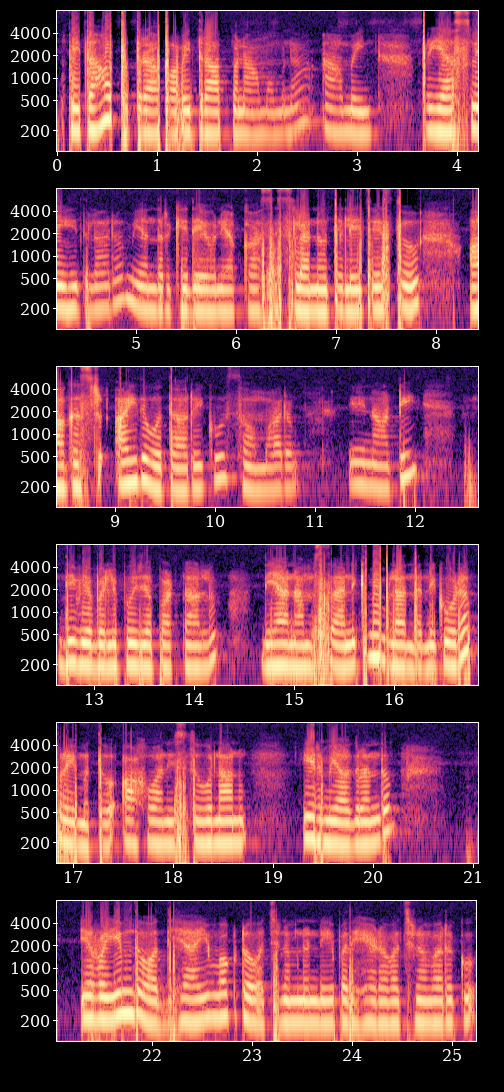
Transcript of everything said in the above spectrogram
పిత పుత్ర పవిత్రాత్మ నామమున. ఆమెన్. ప్రియ స్నేహితులారా మీ అందరికీ దేవుని యొక్క ఆశీస్సులను తెలియజేస్తూ ఆగస్టు ఐదవ తారీఖు సోమవారం ఈనాటి దివ్య బలి పూజ పట్టణాలు ధ్యానాంశానికి మిమ్మల్ని అందరినీ కూడా ప్రేమతో ఆహ్వానిస్తూ ఉన్నాను. ఇర్మియా గ్రంథం ఇరవై ఎనిమిదో అధ్యాయం ఒకటో వచనం నుండి పదిహేడవ వచనం వరకు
